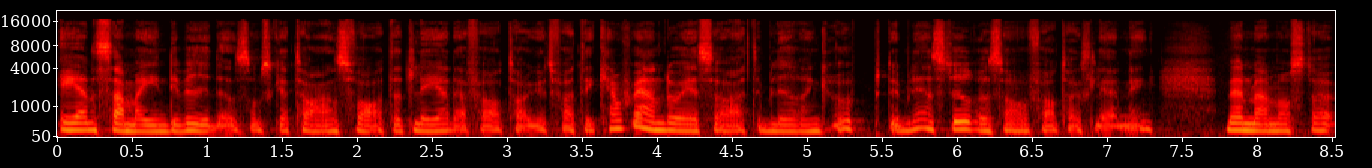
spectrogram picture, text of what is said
ensamma individen som ska ta ansvaret att leda företaget. För att det kanske ändå är så att det blir en grupp, det blir en styrelse och en företagsledning. Men man måste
